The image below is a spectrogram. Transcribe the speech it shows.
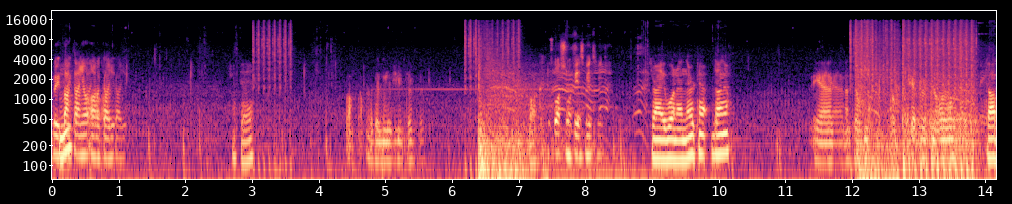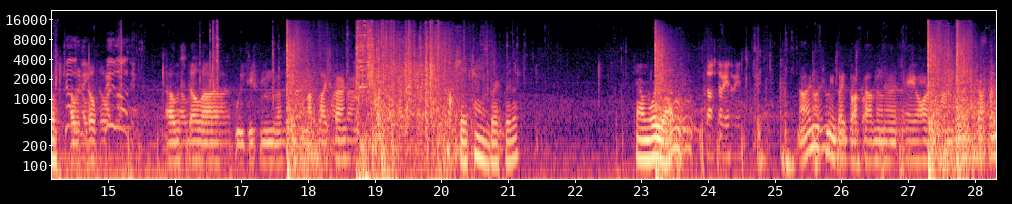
Move back, Daniel. Oh, God. you- Okay. Fuck, I didn't even shoot there. Fuck. Just watch the basement. Is there anyone in there, Ca- Daniel? Yeah, I killed him. Oh shit, there's another one. Got him. I was still, I was still, uh, wheezy from, uh, from my flashbang. Actually, I can't even break with it. Cameron, where you at? Josh, come here. Now I know what you mean by Buck having an AR and handgun stuff, and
